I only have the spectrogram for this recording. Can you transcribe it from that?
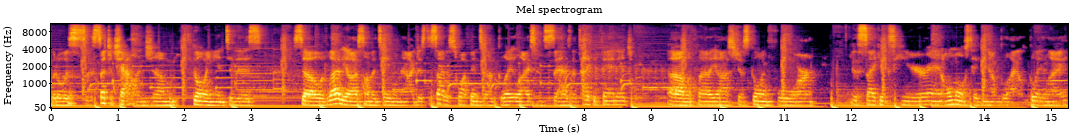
but it was such a challenge um, going into this. So with Latios on the table now, I just decided to swap into Glalie since it has the type advantage. Um, with Latios just going for the Psychics here and almost taking out Glalie,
